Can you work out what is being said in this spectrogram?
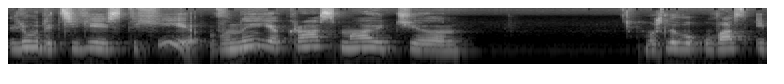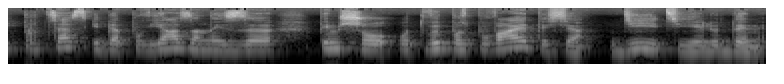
люди цієї стихії, вони якраз мають. Можливо, у вас і процес іде пов'язаний з тим, що от ви позбуваєтеся дії цієї людини.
